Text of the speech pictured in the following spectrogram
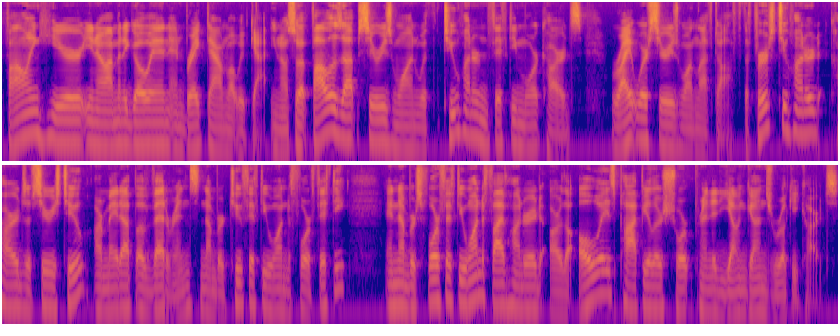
Following here, you know, I'm going to go in and break down what we've got. You know, so it follows up Series 1 with 250 more cards right where Series 1 left off. The first 200 cards of Series 2 are made up of veterans, number 251 to 450, and numbers 451 to 500 are the always popular short printed Young Guns rookie cards.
